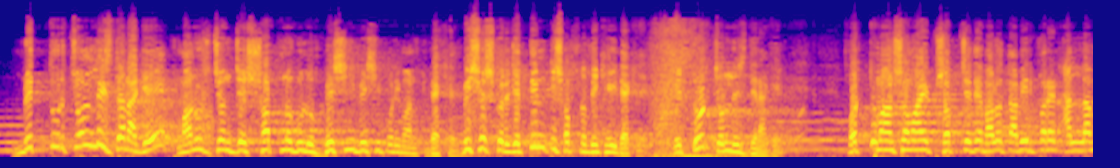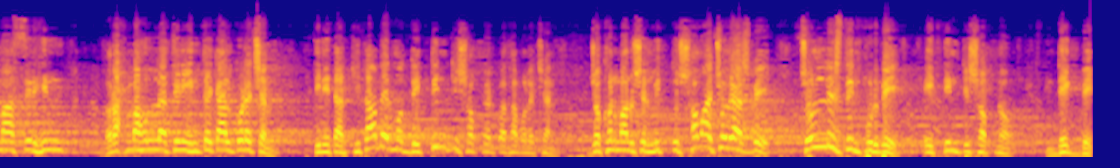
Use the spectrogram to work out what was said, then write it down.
মৃত্যুর চল্লিশ দিন আগে মানুষজন যে স্বপ্নগুলো বেশি বেশি পরিমাণ দেখে, বিশেষ করে যে তিনটি স্বপ্ন দেখেই দেখে, মৃত্যুর চল্লিশ দিন আগে। বর্তমান সময় সবচেয়ে ভালো তাবির করেন আল্লামা সিরহিন রহমাহুল্লাহ, তিনি ইন্তেকাল করেছেন। তিনি তার কিতাবের মধ্যে তিনটি স্বপ্নের কথা বলেছেন। যখন মানুষের মৃত্যুর সময় চলে আসবে, চল্লিশ দিন পূর্বে এই তিনটি স্বপ্ন দেখবে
